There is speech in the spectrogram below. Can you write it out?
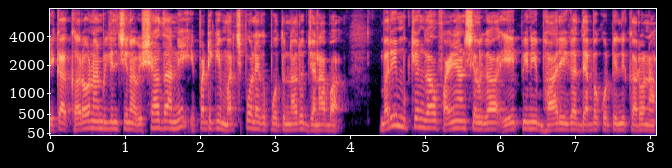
ఇక కరోనా మిగిల్చిన విషాదాన్ని ఇప్పటికీ మర్చిపోలేకపోతున్నారు జనాభా. మరీ ముఖ్యంగా ఫైనాన్షియల్గా ఏపీని భారీగా దెబ్బ కొట్టింది కరోనా.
